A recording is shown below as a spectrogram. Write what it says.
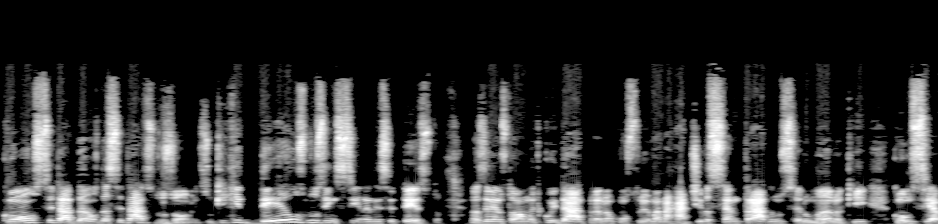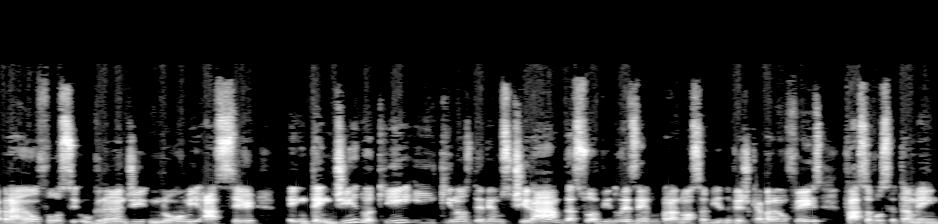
com os cidadãos das cidades dos homens. O que, que Deus nos ensina nesse texto? Nós devemos tomar muito cuidado para não construir uma narrativa centrada no ser humano aqui, como se Abraão fosse o grande nome a ser entendido aqui e que nós devemos tirar da sua vida o exemplo para a nossa vida. Veja o que Abraão fez, faça você também,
